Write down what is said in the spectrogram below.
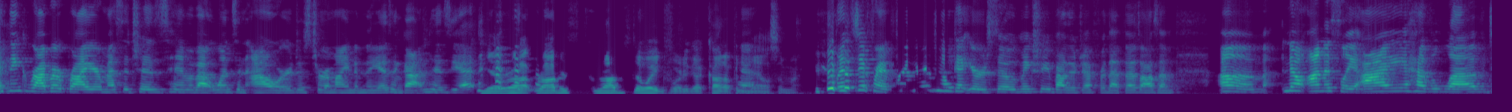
I think Robert Breyer messages him about once an hour just to remind him that he hasn't gotten his yet. Yeah, Rob, Rob is Rob's still waiting for it. He got caught up in Yeah. the mail somewhere. but it's different. For yours, you'll get yours. So make sure you bother Jeff for that. That's awesome. Um, no, honestly, I have loved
